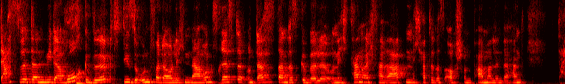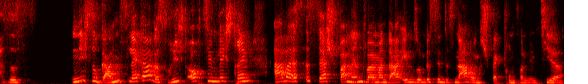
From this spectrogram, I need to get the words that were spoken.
das wird dann wieder hochgewirkt, diese unverdaulichen Nahrungsreste. Und das ist dann das Gewölle. Und ich kann euch verraten, ich hatte das auch schon ein paar Mal in der Hand, das ist nicht so ganz lecker, das riecht auch ziemlich streng, aber es ist sehr spannend, weil man da eben so ein bisschen das Nahrungsspektrum von dem Tier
